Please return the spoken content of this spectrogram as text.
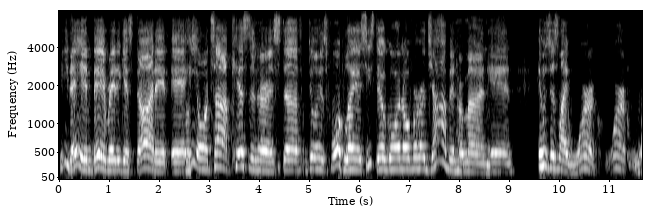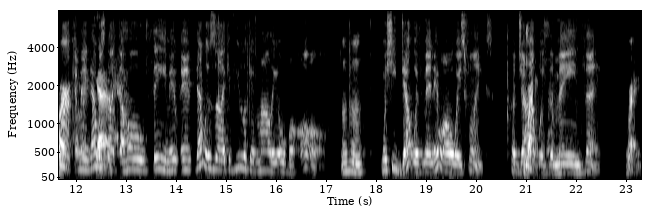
He they in bed ready to get started, and he on top kissing her and stuff, doing his foreplay, and she's still going over her job in her mind. And it was just like work, work, work. I mean, that was like the whole theme. It, and that was like, if you look at Molly overall, mm-hmm. when she dealt with men, they were always flinks. Her job right. was the main thing. Right.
